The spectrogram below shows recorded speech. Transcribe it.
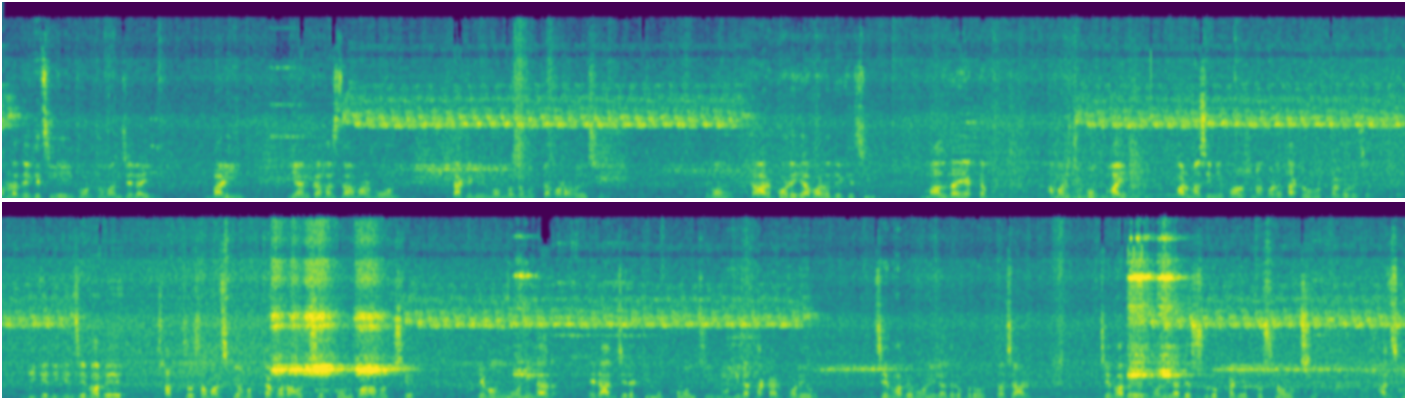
আমরা দেখেছি এই বর্ধমান জেলায় বাড়ি প্রিয়াঙ্কা হাসদা, আমার বোন, তাকে নির্মমভাবে হত্যা করা হয়েছে। এবং তারপরেই আবারও দেখেছি মালদায় একটা আমার যুবক ভাই ফার্মাসি নিয়ে পড়াশোনা করে, তাকেও হত্যা করেছে। দিকে দিকে যেভাবে ছাত্র সমাজকে হত্যা করা হচ্ছে, খুন করা হচ্ছে, এবং মহিলার রাজ্যের একটি মুখ্যমন্ত্রী মহিলা থাকার পরেও যেভাবে মহিলাদের উপরে অত্যাচার, যেভাবে মহিলাদের সুরক্ষা নিয়ে প্রশ্ন উঠছে, আজকে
